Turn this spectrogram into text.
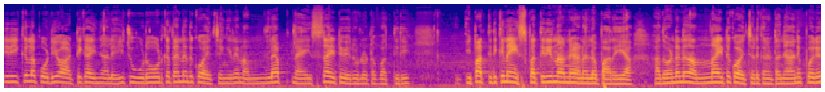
തിരിക്കുള്ള പൊടി വാട്ടി കഴിഞ്ഞാൽ ഈ ചൂട് തന്നെ ഇത് കുഴച്ചെങ്കിൽ നല്ല നൈസായിട്ട് വരുള്ളൂ കേട്ടോ പത്തിരി. ഈ പത്തിരിക്ക് നൈസ് പത്തിരി എന്ന് തന്നെയാണല്ലോ പറയുക. അതുകൊണ്ട് തന്നെ നന്നായിട്ട് കുഴച്ചെടുക്കണം കേട്ടോ. ഞാനിപ്പോൾ ഒരു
